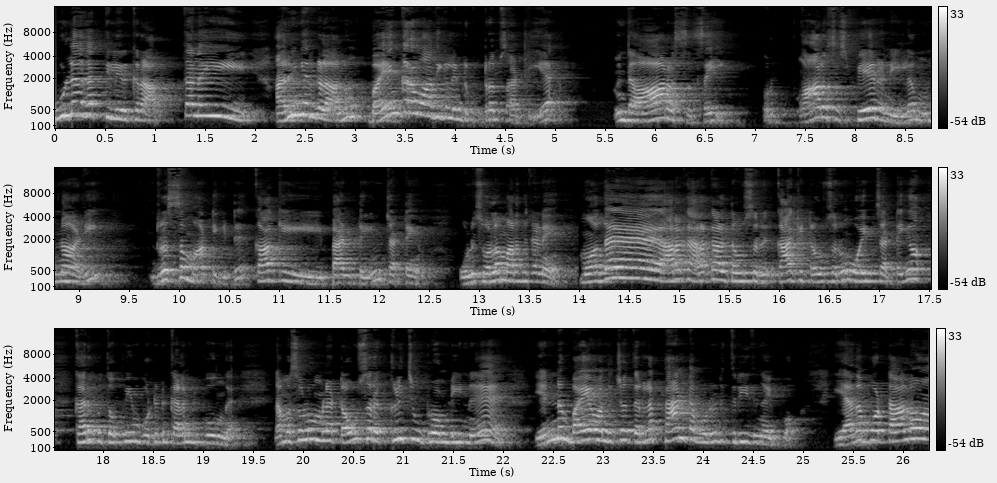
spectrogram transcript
உலகத்தில் இருக்கிற அத்தனை அறிஞர்களாலும் பயங்கரவாதிகள் என்று குற்றம் சாட்டிய இந்த ஆர்எஸ்எஸ்ஐ ஒரு ஆர்எஸ்எஸ் பேரணியில் முன்னாடி ட்ரெஸ்ஸை மாட்டிக்கிட்டு காக்கி பேண்ட்டையும் சட்டையும் ஒன்று சொல்ல மறந்துட்டேனே. மொத அரக்க அரக்கால் ட்ரௌசரு காக்கி ட்ரௌசரும் ஒயிட் சட்டையும் கருப்பு தொப்பியும் போட்டுட்டு கிளம்பி போங்க. நம்ம சொல்லுவோம்ல ட்ரௌசரை கிழிச்சு விட்ருவோம் அப்படின்னு என்ன பயம் வந்துச்சோ தெரியல பேண்ட்டை போட்டுட்டு திரியுதுங்க இப்போ. எதை போட்டாலும்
